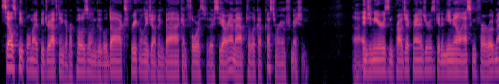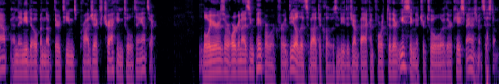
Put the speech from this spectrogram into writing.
Salespeople might be drafting a proposal in Google Docs, frequently jumping back and forth to their CRM app to look up customer information. Uh, engineers and project managers get an email asking for a roadmap, and they need to open up their team's project tracking tool to answer. Lawyers are organizing paperwork for a deal that's about to close and need to jump back and forth to their e signature tool or their case management system.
